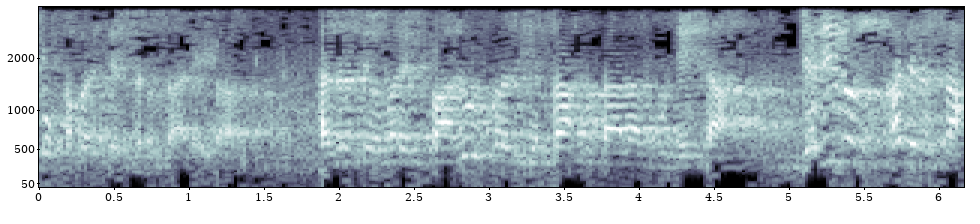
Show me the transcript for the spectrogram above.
کو قبر کے اندر اتارے گا۔ حضرت عمر فاروق رضی اللہ تعالیٰ کو دیکھا، جلیل القدر صحابی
